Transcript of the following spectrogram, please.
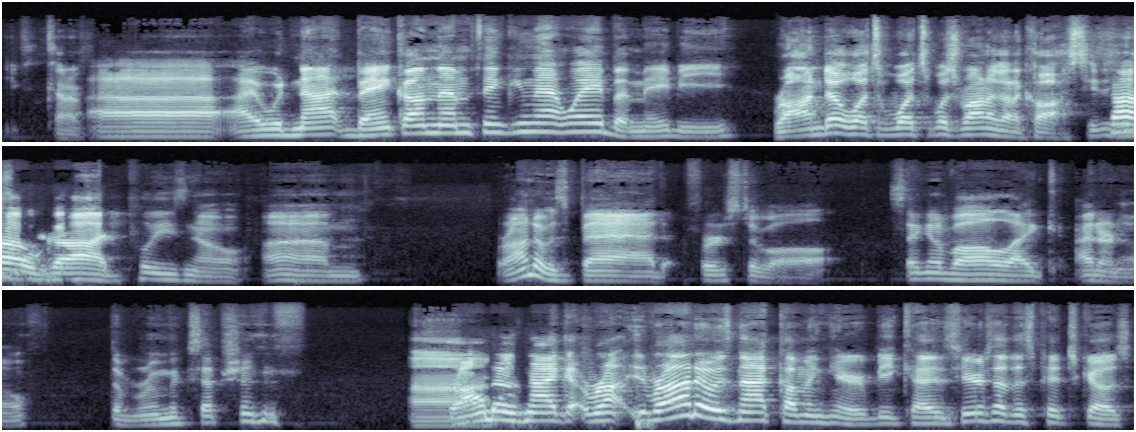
You can kind of. Uh, I would not bank on them thinking that way, but maybe. Rondo, what's what's what's Rondo going to cost? He's, oh he's God, please no. Um, Rondo is bad. First of all, second of all, like I don't know the room exception. Um, Rondo's not Rondo is not coming here because here's how this pitch goes.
